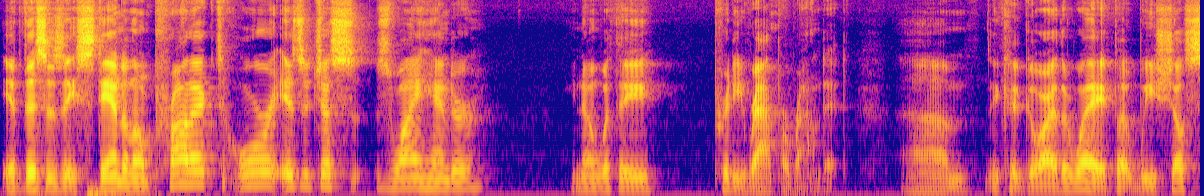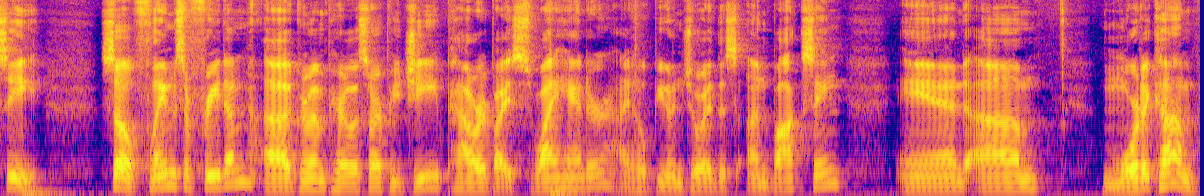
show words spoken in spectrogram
if this is a standalone product or is it just Zweihander, you know, with a pretty wrap around it. Um, it could go either way, but we shall see. So, Flames of Freedom, uh, Grim and Perilous RPG, powered by Zweihander. I hope you enjoyed this unboxing, and um, more to come.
